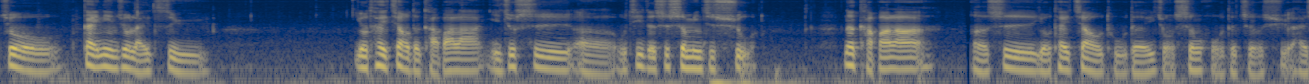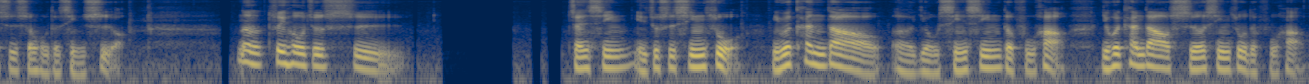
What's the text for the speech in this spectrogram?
就概念就来自于犹太教的卡巴拉，也就是呃，我记得是生命之树。那卡巴拉呃是犹太教徒的一种生活的哲学，还是生活的形式哦？那最后就是占星，也就是星座，你会看到呃有行星的符号，也会看到十二星座的符号。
